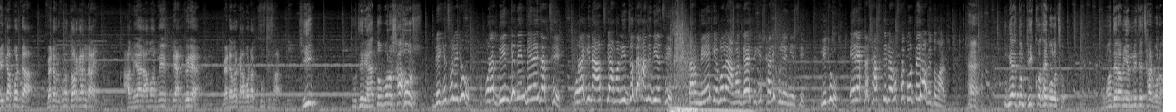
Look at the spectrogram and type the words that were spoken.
এই কাপড়টা ম্যাডামের কোনো দরকার নাই। আমি আর আমার মেয়ে প্ল্যান করে ম্যাডামের কাপড়টা খুঁজছি স্যার। কি? তোদের এত বড় সাহস? দেখেছ লিটু? ওরা দিনকে দিন বেড়েই যাচ্ছে। ওরা কিনা আজকে আমার ইজ্জতে হানি দিয়েছে। তার মেয়েকে বলে আমার গায়ে থেকে শাড়ি খুলে নিয়েছে। লিটু এর একটা শাস্তির ব্যবস্থা করতেই হবে তোমার। হ্যাঁ তুমি একদম ঠিক কথাই বলেছ। তোমাদের আমি এমনিতে ছাড়বো না।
